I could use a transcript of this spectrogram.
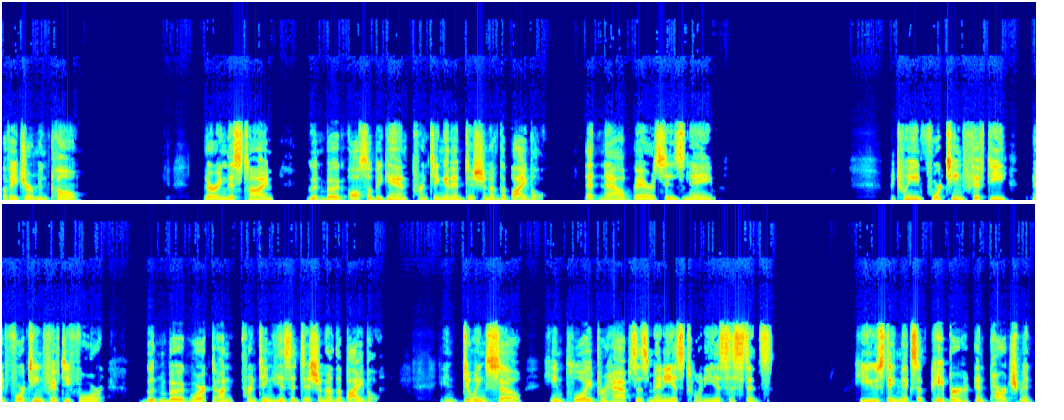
of a German poem. During this time, Gutenberg also began printing an edition of the Bible that now bears his name. Between 1450 and 1454, Gutenberg worked on printing his edition of the Bible. In doing so, he employed perhaps as many as 20 assistants. He used a mix of paper and parchment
